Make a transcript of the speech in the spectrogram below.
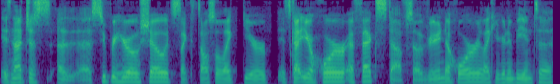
is not just a, a superhero show. It's like it's also like your it's got your horror effects stuff. So if you're into horror, like you're gonna be into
